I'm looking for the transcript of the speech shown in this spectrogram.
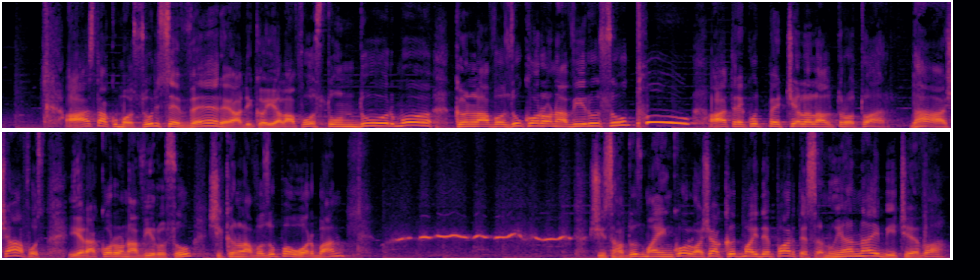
Asta cu măsuri severe, adică el a fost un dur, mă Când l-a văzut coronavirusul, puh, a trecut pe celălalt trotuar. Da, așa a fost. Era coronavirusul și când l-a văzut pe Orban și s-a dus mai încolo, așa, cât mai departe Să nu ia naibii ceva.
